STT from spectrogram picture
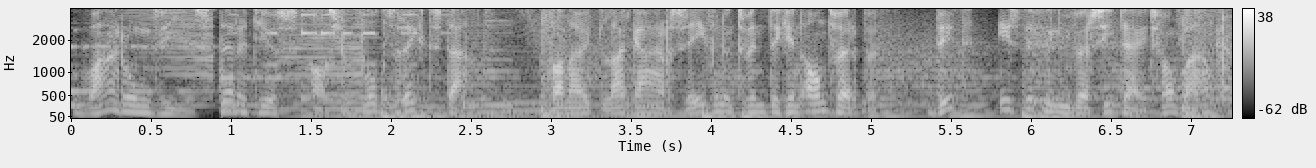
Waarom zie je sterretjes als je plots recht staat? Vanuit Lagaar 27 in Antwerpen. Dit is de Universiteit van Vlaanderen.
